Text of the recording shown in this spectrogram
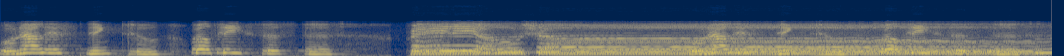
We're now listening to Wealthy Sistas Radio Show. We're now listening to Wealthy Sistas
